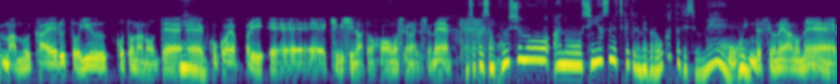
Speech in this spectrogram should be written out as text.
まあ迎えるということなので、えー、ここはやっぱり、えー、厳しいなと思うしかないですよね。朝倉さん、今週もあの新安値つけてる銘柄多かったですよね。多いんですよね。あのね、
